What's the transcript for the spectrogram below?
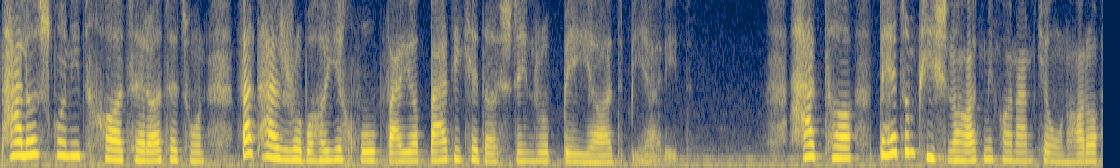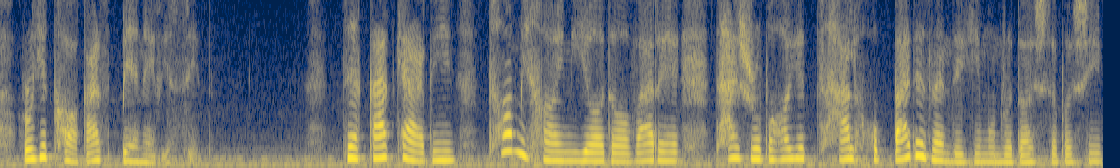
تلاش کنید خاطراتتون و تجربه های خوب و یا بدی که داشتین رو به یاد بیارید. حتی بهتون پیشنهاد می‌کنم که اونها رو روی کاغذ بنویسید. دقت کردین تا می‌خوایم یادآور تجربه های تلخ و بد زندگیمون رو داشته باشیم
